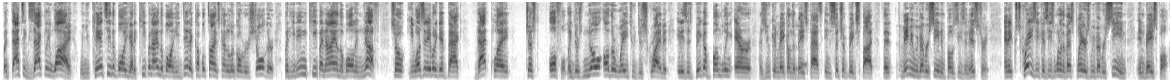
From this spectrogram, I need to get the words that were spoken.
But that's exactly why when you can't see the ball, you got to keep an eye on the ball. And he did a couple times kind of look over his shoulder, but he didn't keep an eye on the ball enough. So he wasn't able to get back. That play just awful. Like there's no other way to describe it. It is as big a bumbling error as you can make on the base pass in such a big spot that maybe we've ever seen in postseason history. And it's crazy because he's one of the best players we've ever seen in baseball.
